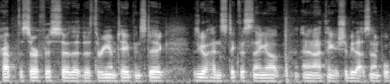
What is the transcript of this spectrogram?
prepped the surface so that the 3M tape can stick, is go ahead and stick this thing up. And I think it should be that simple.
